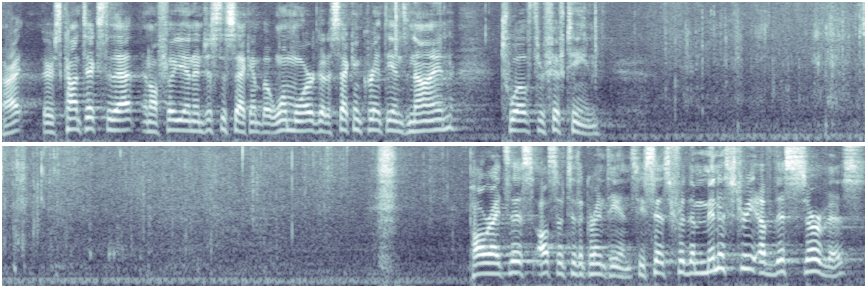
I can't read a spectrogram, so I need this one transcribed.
All right, there's context to that, and I'll fill you in in just a second. But one more go to 2 Corinthians 9 12 through 15. Paul writes this also to the Corinthians. He says, For the ministry of this service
